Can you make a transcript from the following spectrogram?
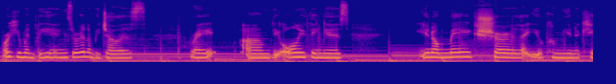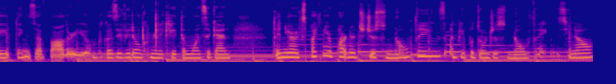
We're human beings. We're gonna be jealous, right? Um, the only thing is you know, make sure that you communicate things that bother you because if you don't communicate them once again, then you're expecting your partner to just know things and people don't just know things, you know?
